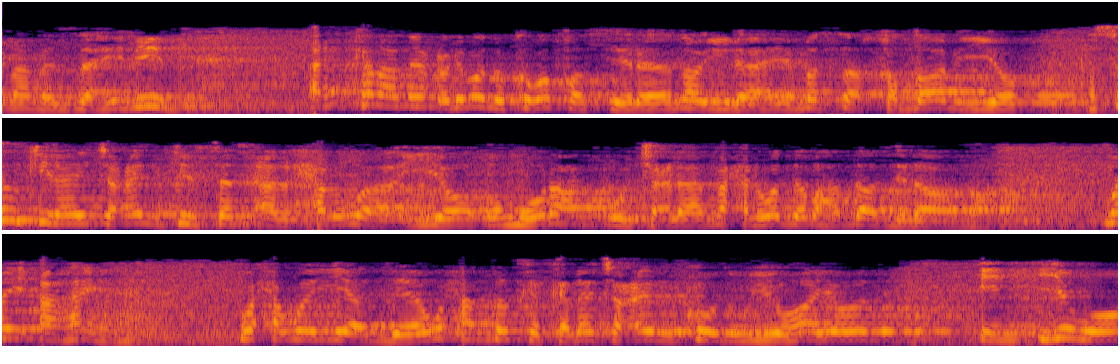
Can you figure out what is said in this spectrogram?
imaam azaahidiin arrin kalaanay culimmadu kuba fasireen oo yidhaaheen masa khadaabi iyo rasuulka ilaahay jacaylkiisan alxalwa iyo umuurahan uu jeclaa ama xalwadaba haddaan idhaahno may ahayn. Waxa weeyaan dee waxaan dadka kale jacaylkooda uu yahayo iyagoo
